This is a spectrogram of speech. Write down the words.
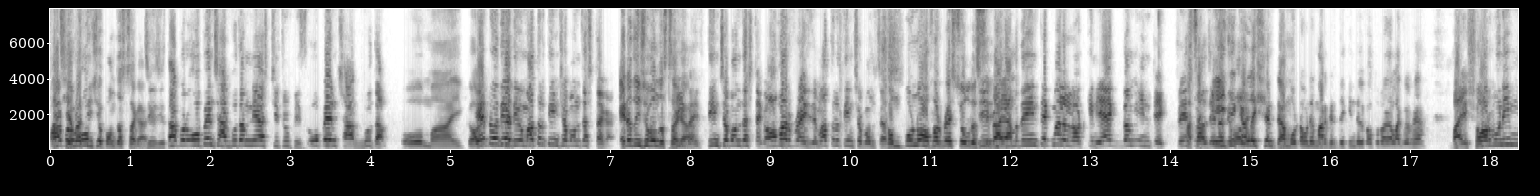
পাচ্ছি আমরা 350 টাকা। জি জি তারপর ওপেন শার্ট বুতাম নিয়ে আসছি টু পিস ওপেন শার্ট বুতাম। ও মাই গড। এটাও দিয়ে দিব মাত্র তিনশো পঞ্চাশ টাকা। এটা 350 জি টাকা? ভাই তিনশো পঞ্চাশ টাকা অফার প্রাইসে মাত্র তিনশো পঞ্চাশ। সম্পূর্ণ অফার প্রাইস জি ভাই আমাদের ইনটেক মালের লট কিনি একদম ইনটেক ফ্রেশ মাল যেটা এই যে কালেকশনটা মোটামুটি মার্কেট থেকে কিনতে কত টাকা লাগবে ভাইয়া? ভাই সর্বনিম্ন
